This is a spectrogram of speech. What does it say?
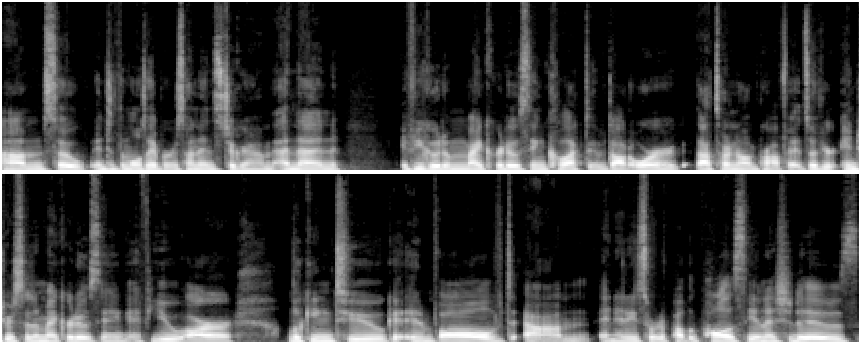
Um, so Into the Multiverse on Instagram. And then if you go to microdosingcollective.org, that's our nonprofit. So if you're interested in microdosing, if you are looking to get involved um, in any sort of public policy initiatives,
